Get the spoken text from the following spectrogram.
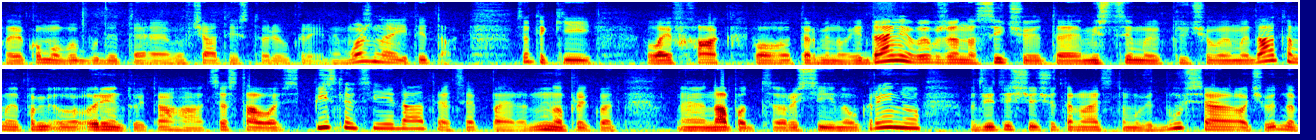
по якому ви будете вивчати історію України. Можна йти так. Це такий лайфхак по терміну. І далі ви вже насичуєте між цими ключовими датами, орієнтуєте, ага, це сталося після цієї дати, а це перед. Ну, наприклад, е, напад Росії на Україну в 2014-му відбувся, очевидно,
